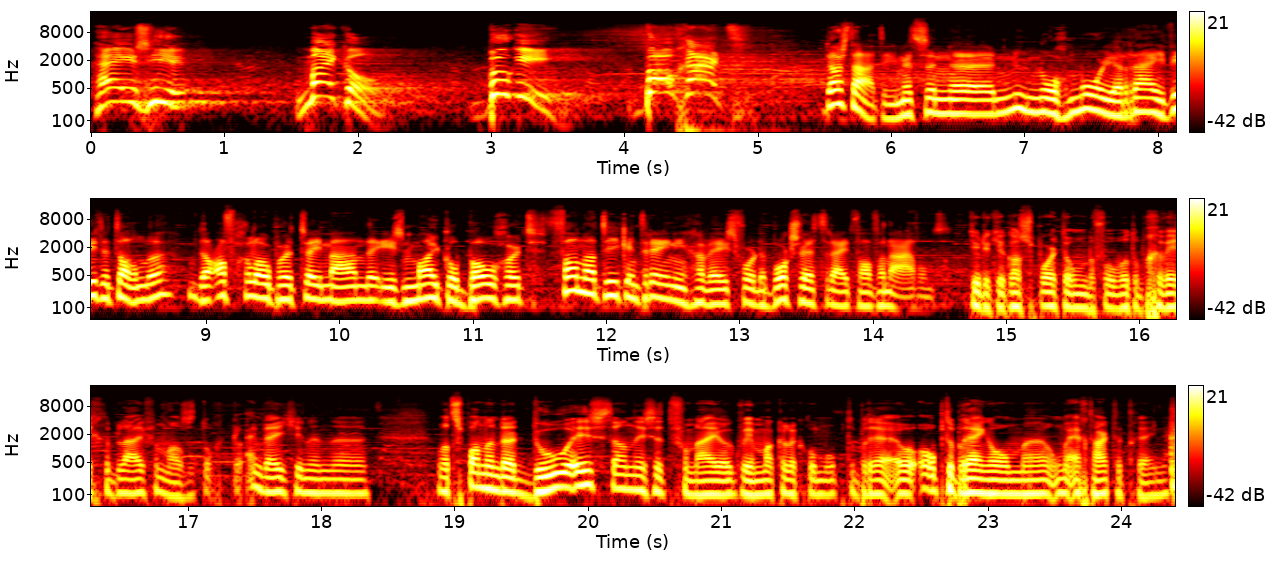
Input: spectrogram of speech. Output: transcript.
Hij is hier. Michael Boogie Bogart. Daar staat hij met zijn eh, nu nog mooie rij witte tanden. De afgelopen twee maanden is Michael Bogert fanatiek in training geweest voor de bokswedstrijd van vanavond. Natuurlijk, je kan sporten om bijvoorbeeld op gewicht te blijven. Maar als het toch een klein beetje een eh, wat spannender doel is, dan is het voor mij ook weer makkelijker om op te, bre- op te brengen om, eh, om echt hard te trainen.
